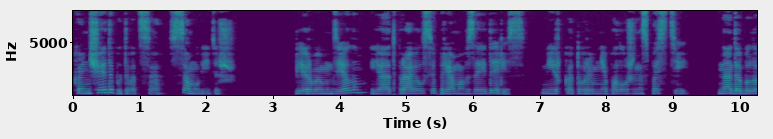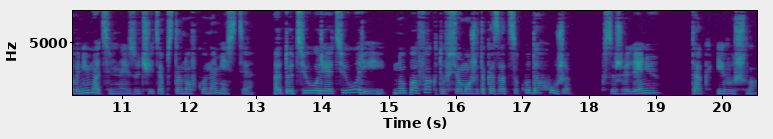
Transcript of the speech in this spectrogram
кончай допытываться, сам увидишь. Первым делом я отправился прямо в Зайдерис, мир, который мне положено спасти. Надо было внимательно изучить обстановку на месте, а то теория теорией, но по факту все может оказаться куда хуже. К сожалению, так и вышло.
